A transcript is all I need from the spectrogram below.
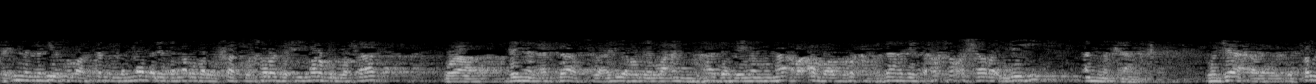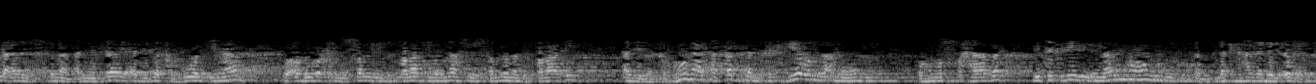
فإن النبي صلى الله عليه وسلم لما مرض مرض الوفاة وخرج في مرض الوفاة وبين العباس وعلي رضي الله عنه هذا بينهما رأى أبو بكر فذهب يتأخر أشار إليه أن مكانك وجاء وصلى عليه السلام عن يسار أبي بكر هو الإمام وأبو بكر يصلي بصلاته والناس يصلون بصلاة أبي بكر. هنا تقدم تكبير المأموم وهم الصحابة بتكبير الإمام وهم وسلم لكن هذا بالعذر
